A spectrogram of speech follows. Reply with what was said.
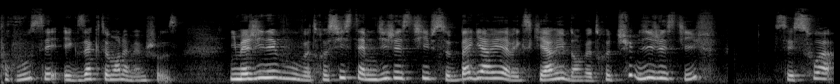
pour vous, c'est exactement la même chose. Imaginez-vous votre système digestif se bagarrer avec ce qui arrive dans votre tube digestif. C'est soit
